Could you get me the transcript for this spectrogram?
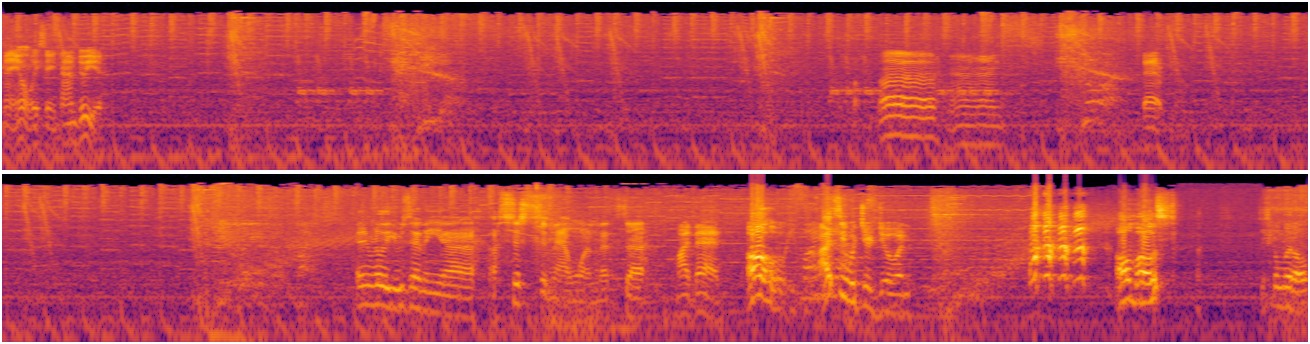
Man, you don't waste any time, do you? Uh, and there. I didn't really use any uh, assists in that one. That's uh, my bad. Oh, I see what you're doing. Almost. Just a little.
